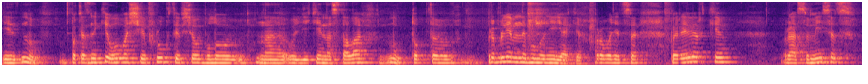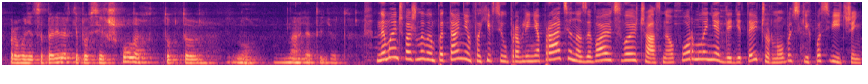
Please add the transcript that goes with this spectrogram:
І, ну, показники овочі, фрукти, все було на, дітей на столах. Ну, тобто проблем не було ніяких. Проводяться перевірки раз у місяць, проводяться перевірки по всіх школах, тобто ну, нагляд йде. Не менш важливим питанням фахівці управління праці називають своєчасне оформлення для дітей чорнобильських посвідчень,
